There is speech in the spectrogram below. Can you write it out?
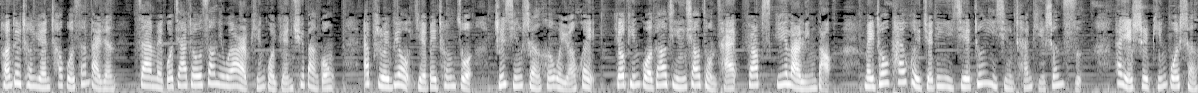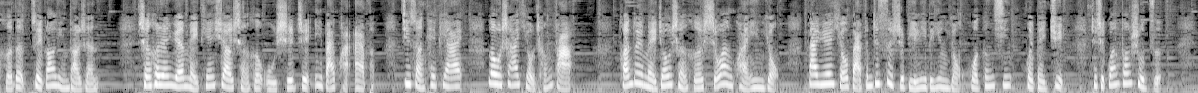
团队成员超过三百人，在美国加州桑尼维尔苹果园区办公。App Review 也被称作执行审核委员会，由苹果高级营销总裁 Philip Schiller 领导，每周开会决定一些争议性产品生死。他也是苹果审核的最高领导人。审核人员每天需要审核五十至一百款 App，计算 KPI，漏刷有惩罚。团队每周审核十万款应用，大约有百分之四十比例的应用或更新会被拒，这是官方数字。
